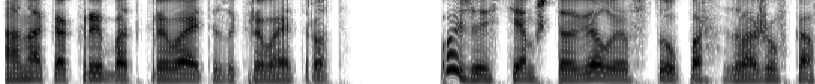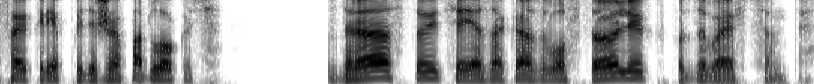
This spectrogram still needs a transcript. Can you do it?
Она как рыба открывает и закрывает рот. Пользуясь тем, что вел ее в ступор, завожу в кафе, крепко держа под локоть. «Здравствуйте, я заказывал столик», — подзываю официанта.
